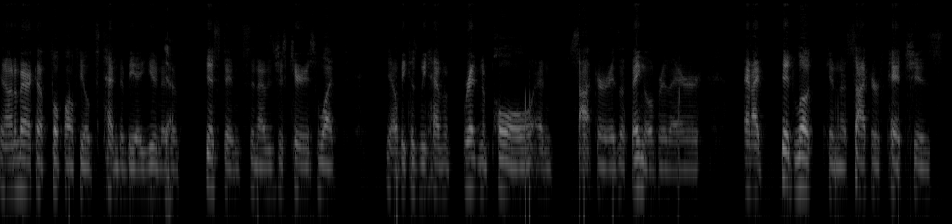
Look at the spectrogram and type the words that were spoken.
you know, in America, football fields tend to be a unit Yeah. of distance, and I was just curious what you know because we have a written a poll and soccer is a thing over there, and I did look, and the soccer pitch is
